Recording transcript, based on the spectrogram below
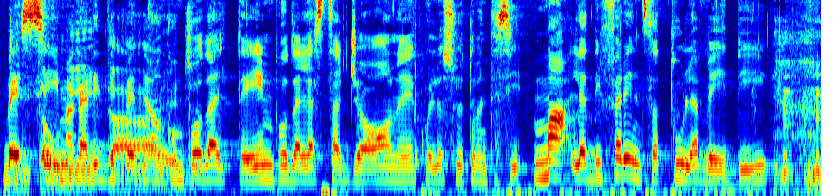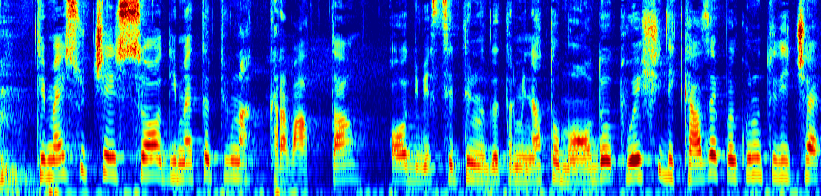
Beh tinta sì, magari dipende anche un po' dal tempo, dalla stagione, quello assolutamente sì, ma la differenza tu la vedi? Ti è mai successo di metterti una cravatta o di vestirti in un determinato modo, tu esci di casa e qualcuno ti dice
